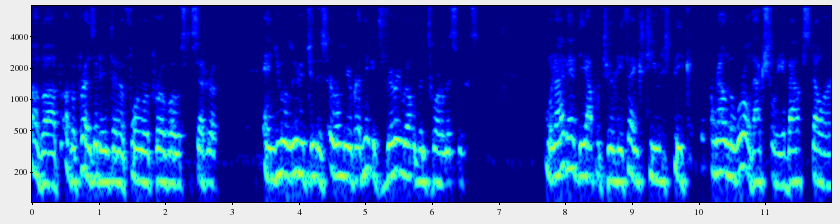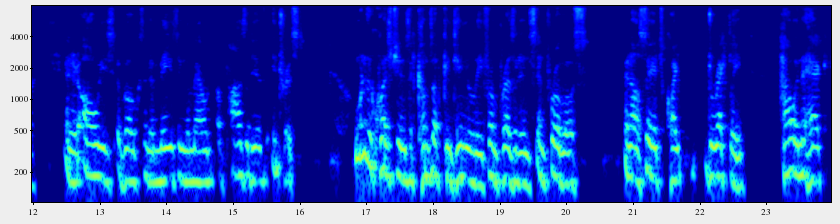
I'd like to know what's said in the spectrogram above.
of a, of a president and a former provost, et cetera. And you alluded to this earlier, but I think it's very relevant to our listeners when I've had the opportunity, thanks to you, to speak around the world actually about STLR, and it always evokes an amazing amount of positive interest. One of the questions that comes up continually from presidents and provosts, and I'll say it's quite directly how in the heck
